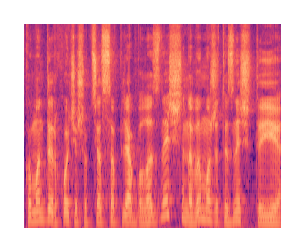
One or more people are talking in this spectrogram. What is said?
командир хоче, щоб ця сапля була знищена, ви можете знищити її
